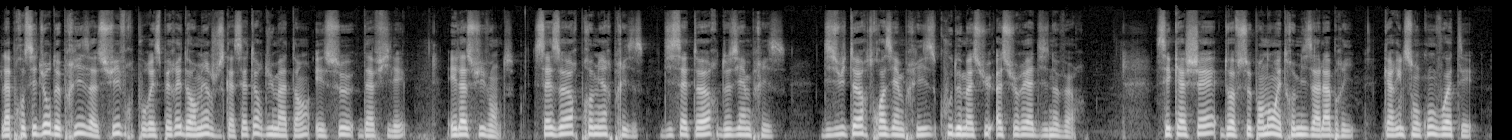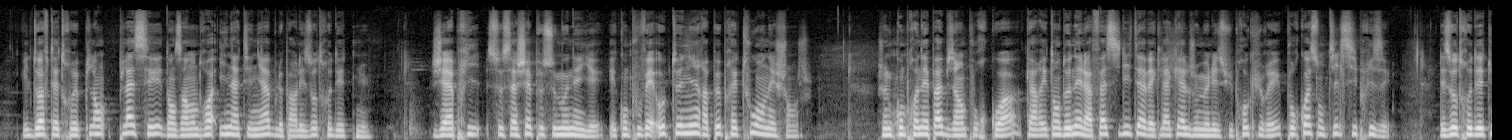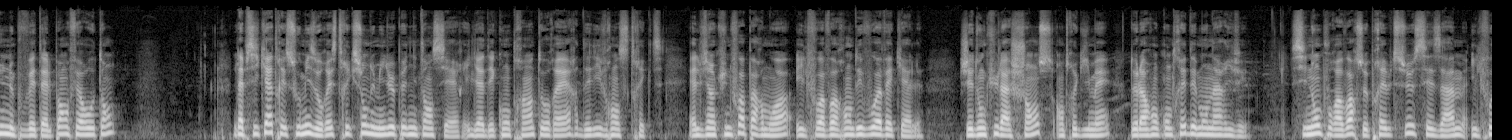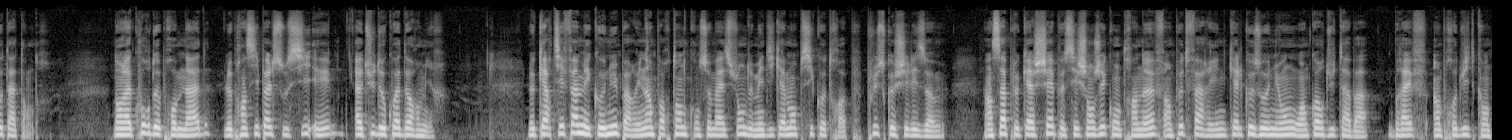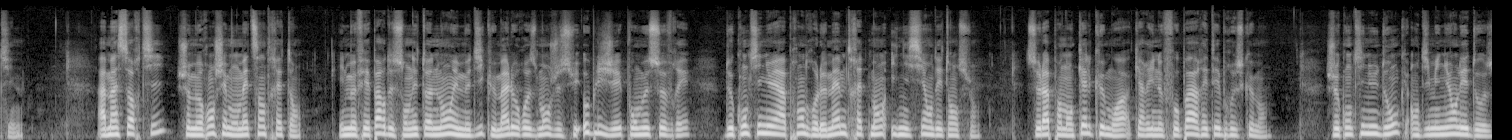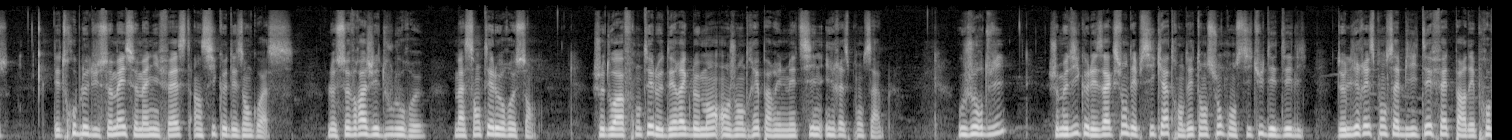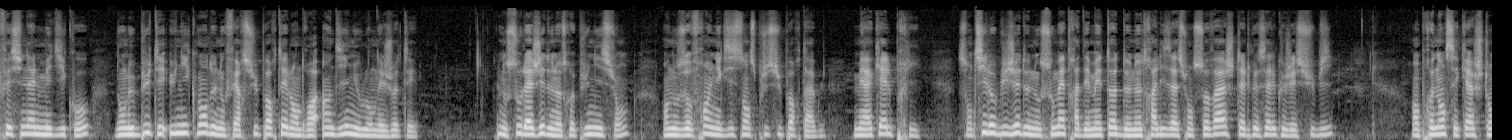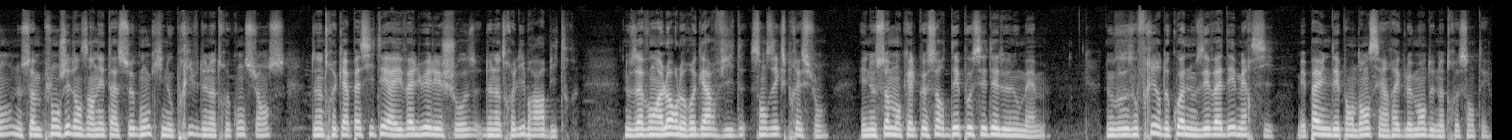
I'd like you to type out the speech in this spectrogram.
La procédure de prise à suivre pour espérer dormir jusqu'à 7 h du matin, et ce, d'affilée, est la suivante. 16 h première prise. 17 h deuxième prise. 18h, troisième prise, coup de massue assuré à 19h. Ces cachets doivent cependant être mis à l'abri, car ils sont convoités. Ils doivent être placés dans un endroit inatteignable par les autres détenus. J'ai appris ce sachet peut se monnayer et qu'on pouvait obtenir à peu près tout en échange. Je ne comprenais pas bien pourquoi, car étant donné la facilité avec laquelle je me les suis procurés, pourquoi sont-ils si prisés? Les autres détenus ne pouvaient-elles pas en faire autant? La psychiatre est soumise aux restrictions du milieu pénitentiaire. Il y a des contraintes horaires, des strictes. Elle vient qu'une fois par mois et il faut avoir rendez-vous avec elle. J'ai donc eu la chance, entre guillemets, de la rencontrer dès mon arrivée. Sinon, pour avoir ce précieux sésame, il faut attendre. Dans la cour de promenade, le principal souci est As-tu de quoi dormir? Le quartier femme est connu par une importante consommation de médicaments psychotropes, plus que chez les hommes. Un simple cachet peut s'échanger contre un œuf, un peu de farine, quelques oignons ou encore du tabac. Bref, un produit de cantine. À ma sortie, je me rends chez mon médecin traitant. Il me fait part de son étonnement et me dit que malheureusement je suis obligé, pour me sevrer, de continuer à prendre le même traitement initié en détention. Cela pendant quelques mois, car il ne faut pas arrêter brusquement. Je continue donc en diminuant les doses. Des troubles du sommeil se manifestent ainsi que des angoisses. Le sevrage est douloureux, ma santé le ressent. Je dois affronter le dérèglement engendré par une médecine irresponsable. Aujourd'hui, je me dis que les actions des psychiatres en détention constituent des délits, de l'irresponsabilité faite par des professionnels médicaux dont le but est uniquement de nous faire supporter l'endroit indigne où l'on est jeté. Nous soulager de notre punition en nous offrant une existence plus supportable. Mais à quel prix? Sont-ils obligés de nous soumettre à des méthodes de neutralisation sauvage telles que celles que j'ai subies? En prenant ces cachetons, nous sommes plongés dans un état second qui nous prive de notre conscience, de notre capacité à évaluer les choses, de notre libre arbitre. Nous avons alors le regard vide, sans expression, et nous sommes en quelque sorte dépossédés de nous-mêmes. Nous vous offrir de quoi nous évader, merci, mais pas une dépendance et un règlement de notre santé.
